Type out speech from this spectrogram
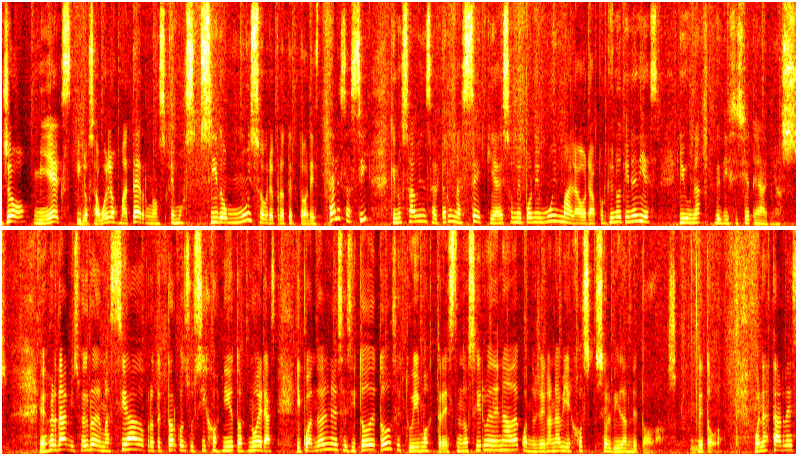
yo, mi ex y los abuelos maternos hemos sido muy sobreprotectores. Tal es así que no saben saltar una sequía, eso me pone muy mal ahora porque uno tiene 10 y una de 17 años. Es verdad, mi suegro demasiado protector con sus hijos, nietos, nueras, y cuando él necesitó de todos estuvimos tres. No sirve de nada, cuando llegan a viejos se olvidan de todos, de todo. Buenas tardes.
